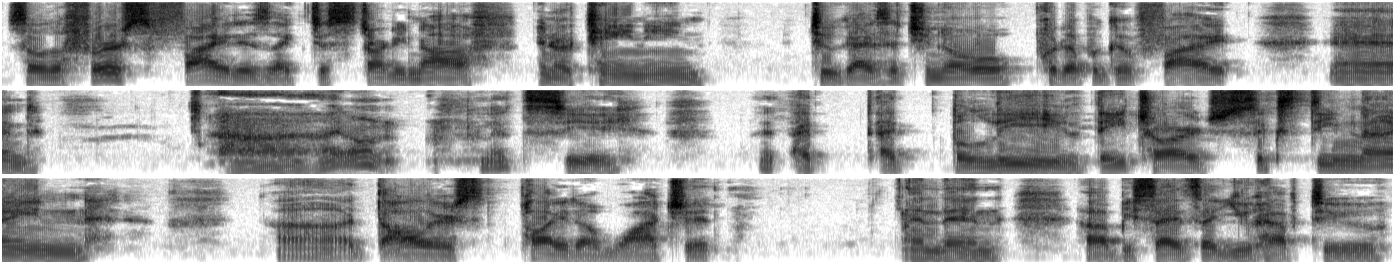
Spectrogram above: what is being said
So the first fight is like just starting off entertaining. Two guys that you know put up a good fight, and uh, I don't. Let's see. I I believe they charge sixty nine uh, dollars probably to watch it, and then uh, besides that, you have to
